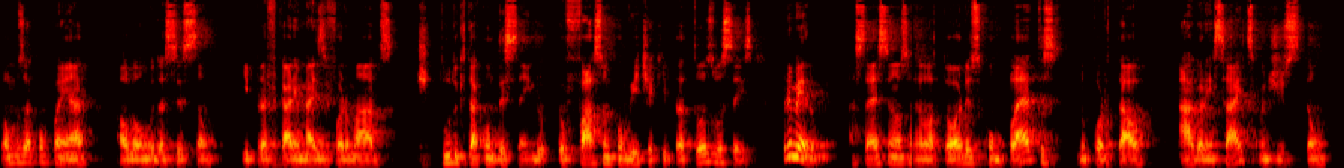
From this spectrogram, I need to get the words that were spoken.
Vamos acompanhar ao longo da sessão e para ficarem mais informados de tudo que está acontecendo, eu faço um convite aqui para todos vocês. Primeiro, acessem nossos relatórios completos no portal Agro Insights, onde estão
